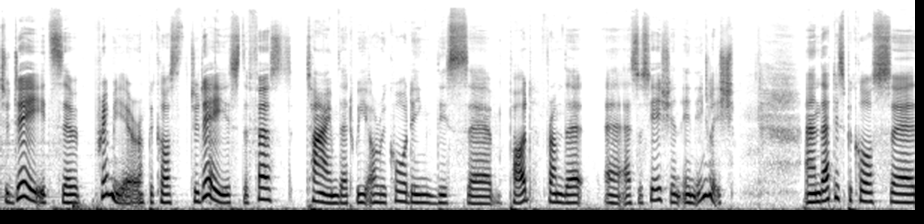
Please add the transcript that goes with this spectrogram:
Today it's a premiere because today is the first time that we are recording this uh, pod from the uh, association in English. And that is because uh,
